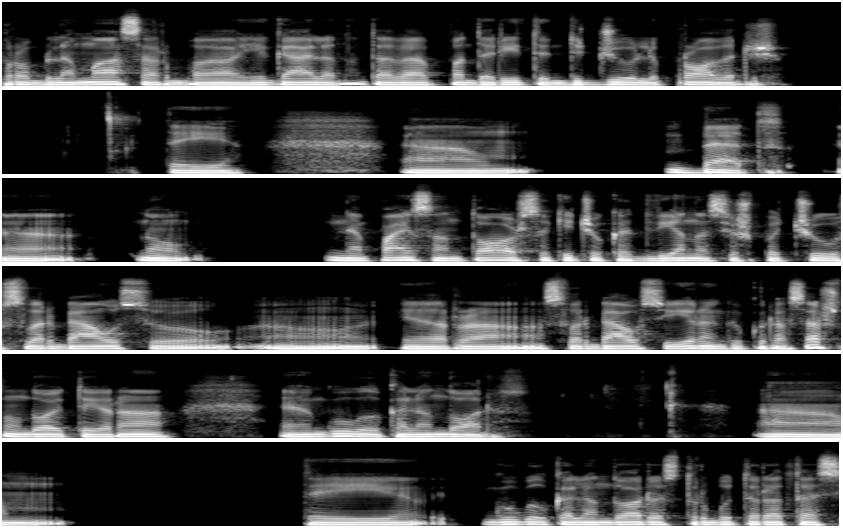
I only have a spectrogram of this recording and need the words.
problemas arba įgalina tave padaryti didžiulį proveržį. Tai, bet, e, nu, nepaisant to, aš sakyčiau, kad vienas iš pačių svarbiausių ir svarbiausių įrankių, kuriuos aš naudoju, tai yra e, Google kalendorius. Um, tai Google kalendorius turbūt yra tas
